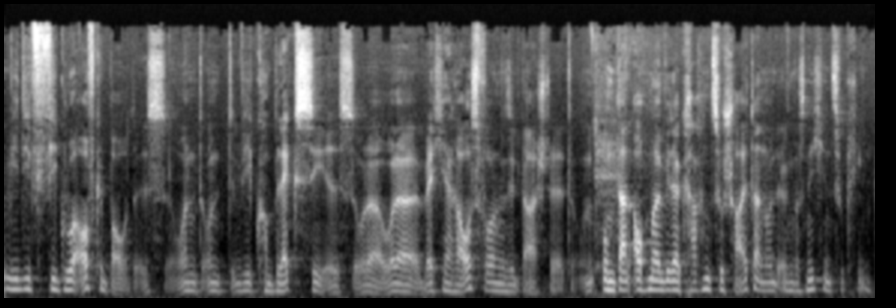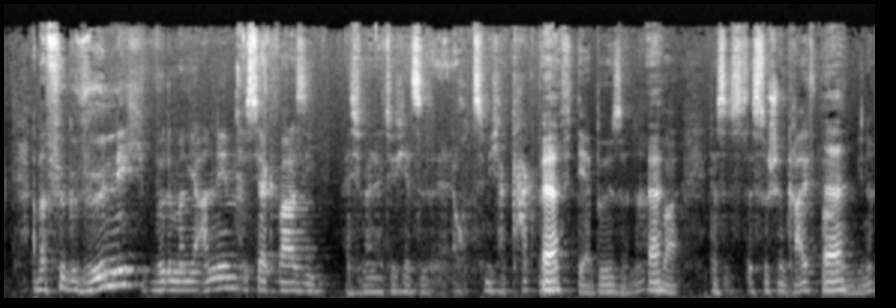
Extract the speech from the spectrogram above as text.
wie die Figur aufgebaut ist und, und wie komplex sie ist oder, oder welche Herausforderungen sie darstellt. Und, um dann auch mal wieder krachen zu scheitern und irgendwas nicht hinzukriegen. Aber für gewöhnlich würde man ja annehmen, ist ja quasi, also ich meine natürlich jetzt auch ein ziemlicher Kackbegriff, ja. der Böse, ne? Ja. aber das ist, das ist so schön greifbar ja. irgendwie. Ne?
